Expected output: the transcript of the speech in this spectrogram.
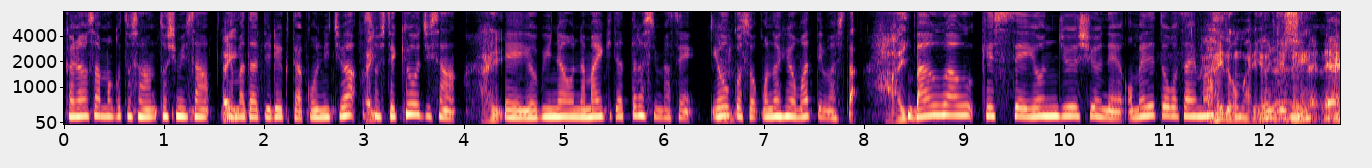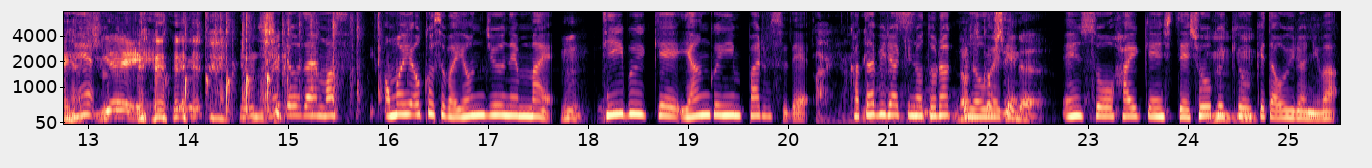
金尾さん誠さんとしみさん、はい山田ディレクターこんにちは、はい。そして京二さん、はい。えー呼び名を生意気だったらすみません。ようこそこの日を待っていました、はい。バウアウ結成40周年おめでとうございます、はいどうもありがとう40周年ね。はいはいイエーイ。40おめでとうございます。思い起こせば40年前、TVK ヤングインパルスで片開きのトラックの懐か上で演奏を拝見して衝撃を受けたオイラには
